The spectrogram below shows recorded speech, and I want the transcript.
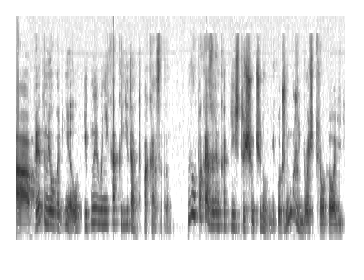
А при этом его говорят, нет, и мы его не как кандидата показываем. Мы его показываем как действующего чиновника. Он же не может бросить руководить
